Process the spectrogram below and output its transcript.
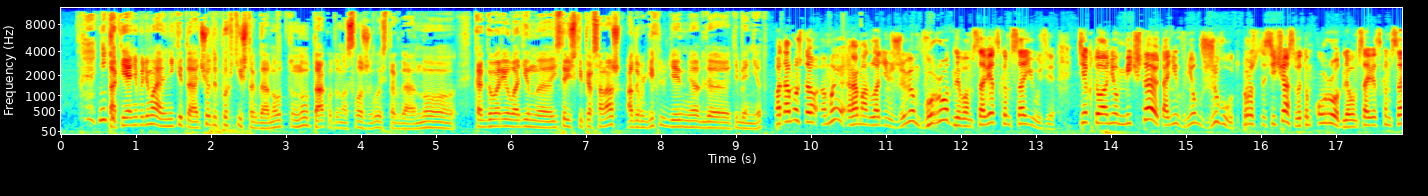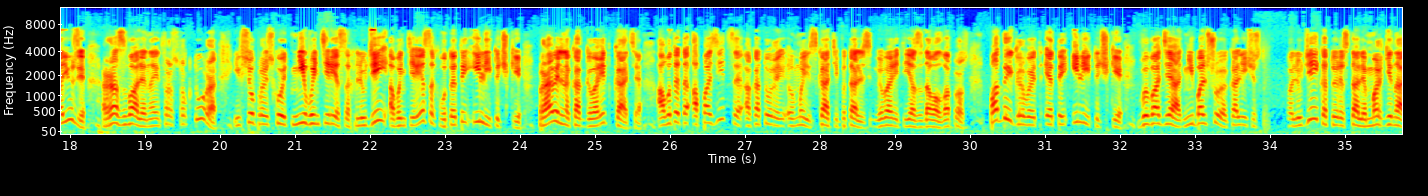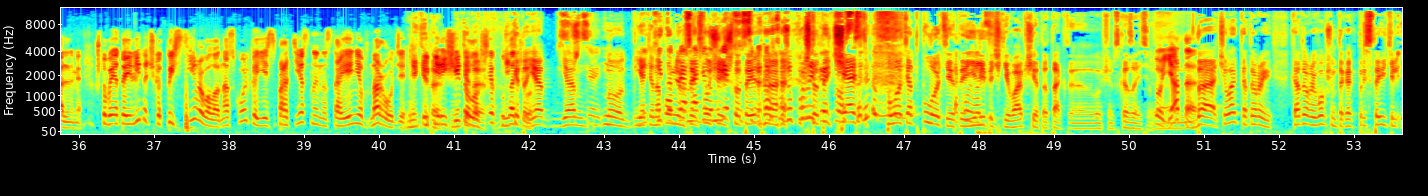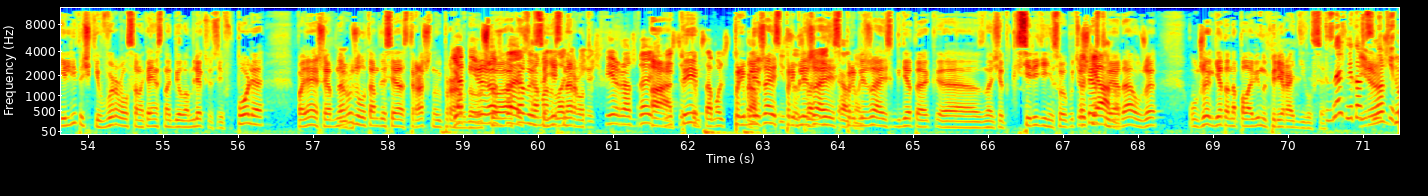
Никит, Так, я не понимаю, Никита, а что ты пыхтишь тогда? Ну, вот, ну, так вот у нас сложилось тогда. Но, как говорил один э, исторический персонаж, а других людей у меня для тебя нет. Потому что мы, Роман Владимирович, живем в уродливом Советском Союзе. Те, кто о нем мечтают, они в нем живут. Просто сейчас в этом уродливом Советском Союзе развалена инфраструктура, и все происходит не в интересах людей, а в интересах вот этой элиточки. Правильно, как говорит Катя. А вот эта оппозиция, о которой мы с Катей пытались говорить, и я задавал вопрос, подыгрывает этой элиточке, выводя небольшое количество людей, которые стали маргинальными, чтобы эта элиточка тестировала, насколько есть протестное настроение в народе Никита, и пересчитывала Никита, всех Никита, я, я, ну, я тебе Никита напомню на всякий случай, что ты, кажется, что ты часть, плоть от плоти этой Такой вот. элиточки вообще-то так, э, в общем, сказать. Кто, я-то? Э, Да, человек, который, который, в общем-то, как представитель элиточки, вырвался, наконец, на белом Лексусе в поле, понимаешь, и обнаружил там для себя страшную правду, что, оказывается, Роман есть народ. Перерождаюсь А, вместе ты с комсомольской приближаясь, приближаясь. Приближаясь где-то, к, э, значит, к середине своего путешествия, да, уже, уже где-то наполовину переродился. Ты знаешь, мне кажется, Никит.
